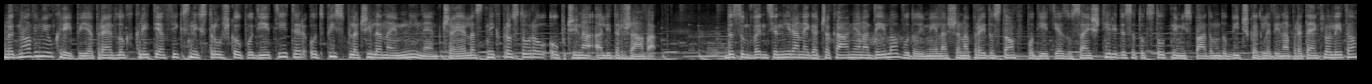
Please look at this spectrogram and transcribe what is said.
Med novimi ukrepi je predlog kritja fiksnih stroškov podjetij ter odpis plačila najemnine, če je lastnik prostorov občina ali država. Do subvencioniranega čakanja na delo bodo imela še naprej dostop podjetja z vsaj 40-odstotnim izpadom dobička glede na preteklo leto,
